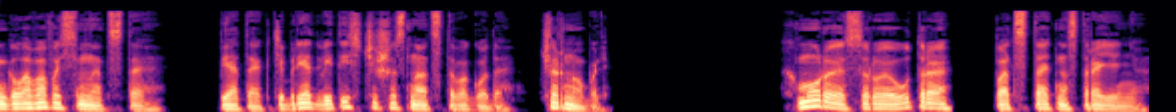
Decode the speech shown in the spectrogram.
Глава 18. 5 октября 2016 года. Чернобыль. Хмурое сырое утро под стать настроению.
